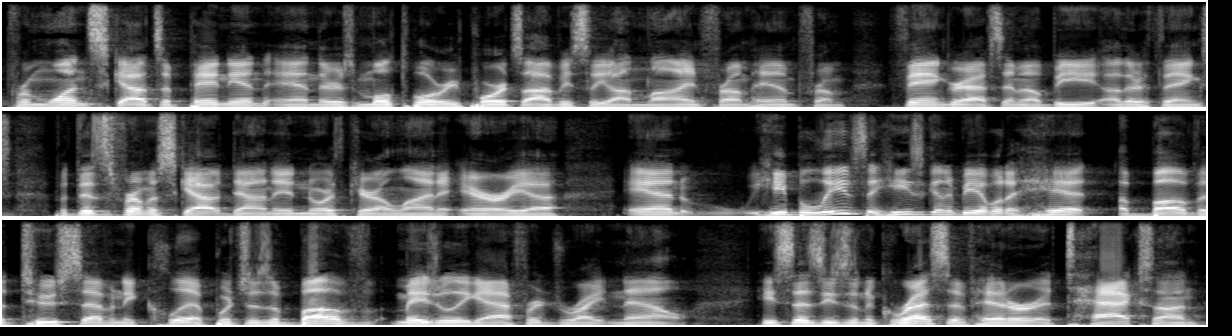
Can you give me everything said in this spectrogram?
from one scout's opinion, and there's multiple reports obviously online from him, from Fangraphs, MLB, other things. But this is from a scout down in North Carolina area. And he believes that he's going to be able to hit above a 270 clip, which is above major league average right now. He says he's an aggressive hitter, attacks on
